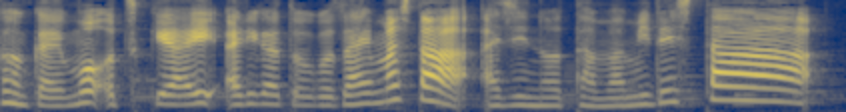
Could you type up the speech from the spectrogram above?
今回もお付き合いありがとうございました。味のたまみでした。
